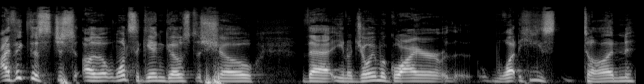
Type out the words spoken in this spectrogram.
I think this just uh, once again goes to show that, you know, Joey McGuire, what he's done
